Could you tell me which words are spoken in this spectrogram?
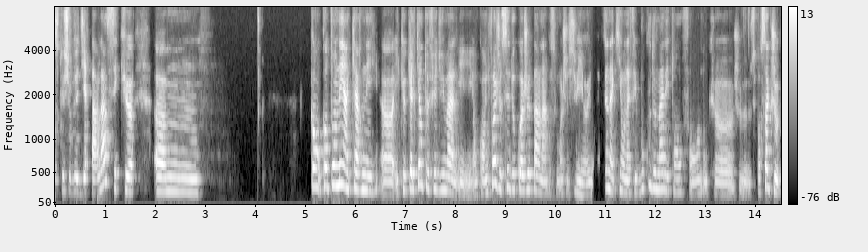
ce que je veux dire par là, c'est que quand, quand, on est incarné et que quelqu'un te fait du mal, et encore une fois, je sais de quoi je parle, hein, parce que moi, je suis une personne à qui on a fait beaucoup de mal étant enfant. Hein. donc, c'est pour ça que je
